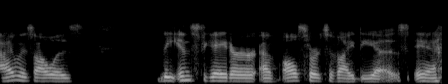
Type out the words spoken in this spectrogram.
I was always the instigator of all sorts of ideas and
